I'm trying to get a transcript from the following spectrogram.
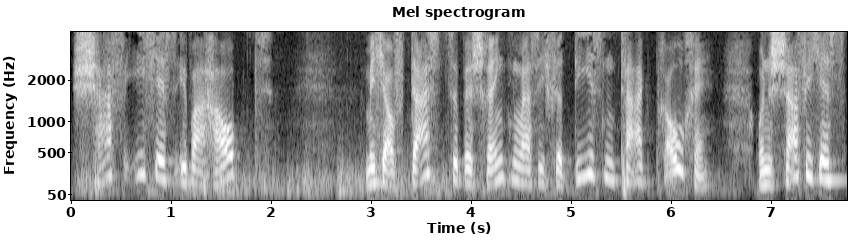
schaffe ich es überhaupt, mich auf das zu beschränken, was ich für diesen Tag brauche? Und schaffe ich es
